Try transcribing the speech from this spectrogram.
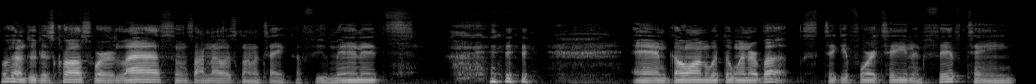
we're going to do this crossword last since I know it's going to take a few minutes. and go on with the Winter Bucks. Ticket 14 and 15,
